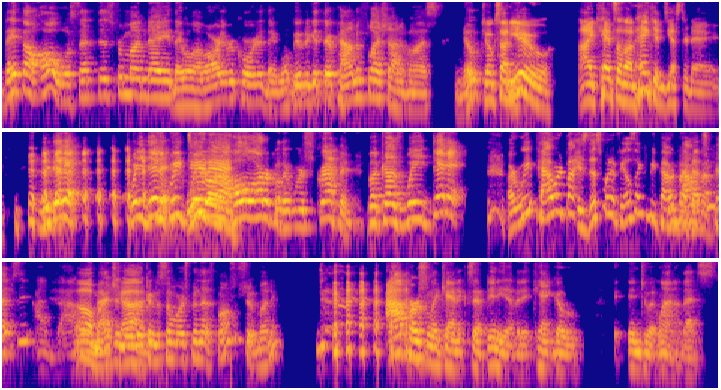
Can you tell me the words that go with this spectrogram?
They thought, oh, we'll set this for Monday. They will have already recorded. They won't be able to get their pound of flesh out of us. Nope. jokes on you i canceled on hankins yesterday We did it. We did it. We did wrote it. a whole article that we're scrapping because we did it. Are we powered by? Is this what it feels like to be powered, by Pepsi? Pepsi? I, I Oh imagine they're looking to somewhere to spend that sponsorship money. I personally can't accept any of it. It can't go into Atlanta. That's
